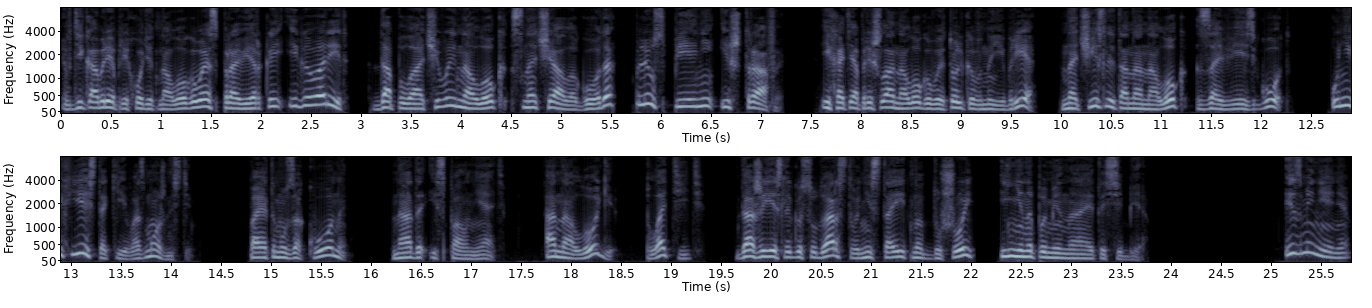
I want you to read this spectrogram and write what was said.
В декабре приходит налоговая с проверкой и говорит, доплачивай налог с начала года плюс пени и штрафы. И хотя пришла налоговая только в ноябре, начислит она налог за весь год. У них есть такие возможности. Поэтому законы надо исполнять, а налоги платить даже если государство не стоит над душой и не напоминает о себе. Изменения.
